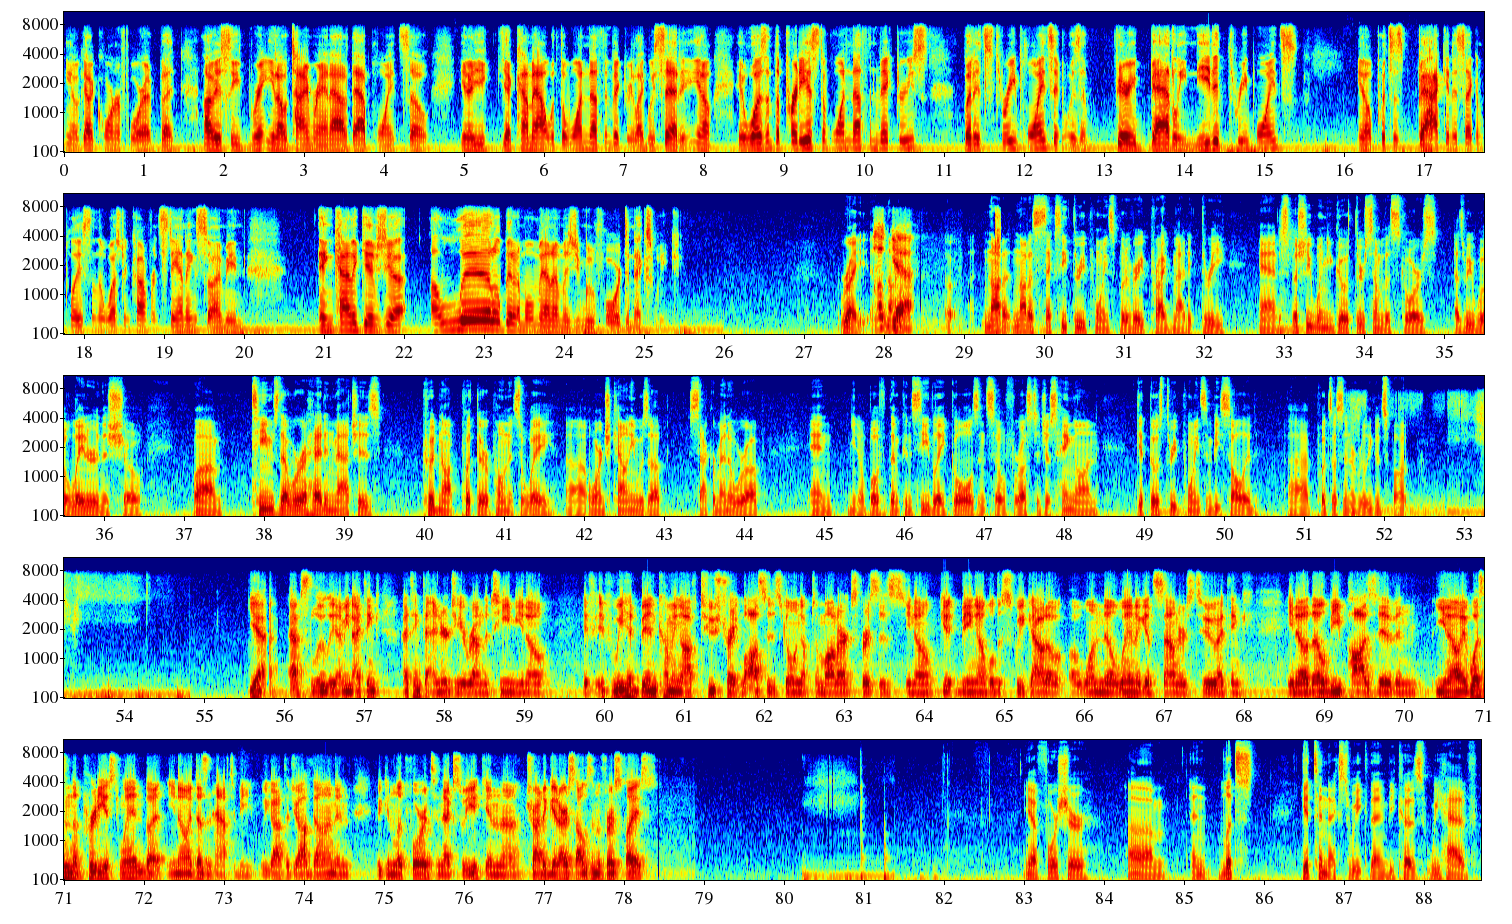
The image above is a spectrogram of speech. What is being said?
You know, got a corner for it, but obviously, you know, time ran out at that point. So, you know, you, you come out with the one nothing victory. Like we said, you know, it wasn't the prettiest of one nothing victories, but it's three points. It was a very badly needed three points. You know, puts us back into second place in the Western Conference standings. So, I mean, and kind of gives you a little bit of momentum as you move forward to next week. Right. Oh, not, yeah. Uh, not a not a sexy three points, but a very pragmatic three, and especially when you go through some of the scores, as we will later in this show, um, teams that were ahead in matches could not put their opponents away. Uh, Orange County was up, Sacramento were up, and you know both of them concede late goals, and so for us to just hang on, get those three points, and be solid uh, puts us in a really good spot. Yeah, absolutely. I mean, I think I think the energy around the team, you know, if if we had been coming off two straight losses going up to Monarchs versus, you know, get being able to squeak out a, a 1-0 win against Sounders too, I think you know they'll be positive and you know it wasn't the prettiest win but you know it doesn't have to be. We got the job done and we can look forward to next week and uh, try to get ourselves in the first place. Yeah for sure. Um, and let's get to next week then because we have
